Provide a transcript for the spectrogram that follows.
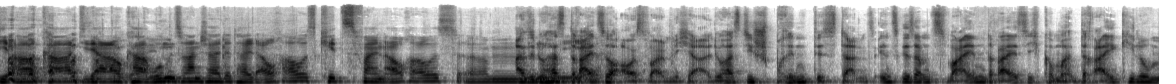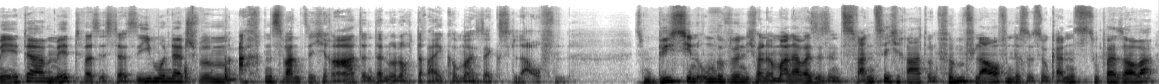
Die AOK, die, der AOK Women's Run scheidet halt auch aus, Kids fallen auch aus. Ähm, Also du hast drei zur Auswahl, Michael. Du hast die Sprintdistanz. Insgesamt 32,3 Kilometer mit, was ist das, 700 Schwimmen, 28 Rad und dann nur noch 3,6 Laufen. Ist ein bisschen ungewöhnlich, weil normalerweise sind 20 Rad und 5 Laufen. Das ist so ganz super sauber.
